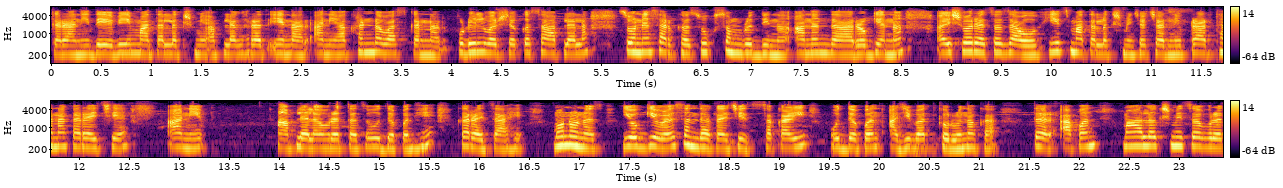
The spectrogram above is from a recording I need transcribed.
करा आणि देवी माता लक्ष्मी आपल्या घरात येणार आणि अखंड वास करणार. पुढील वर्ष कसं आपल्याला सोन्यासारखं सुख समृद्धीनं आनंद आरोग्यानं ऐश्वर्याचं जावं हीच माता लक्ष्मीच्या चरणी प्रार्थना करायची आहे. आणि आपल्याला व्रताचं उद्यापन हे करायचं आहे. म्हणूनच योग्य वेळ संध्याकाळचीच सकाळी उद्यापन अजिबात करू नका. तर आपण महालक्ष्मीचं व्रत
